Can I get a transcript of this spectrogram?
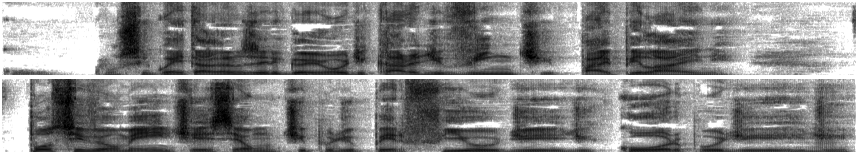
o- com 50 anos, ele ganhou de cara de 20 pipeline. Possivelmente, esse é um tipo de perfil de, de corpo de, de,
